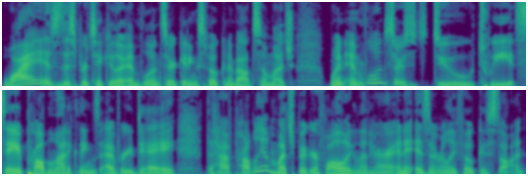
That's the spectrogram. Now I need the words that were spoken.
why is this particular influencer getting spoken about so much when influencers do tweet, say problematic things every day that have probably a much bigger following than her and it isn't really focused on?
